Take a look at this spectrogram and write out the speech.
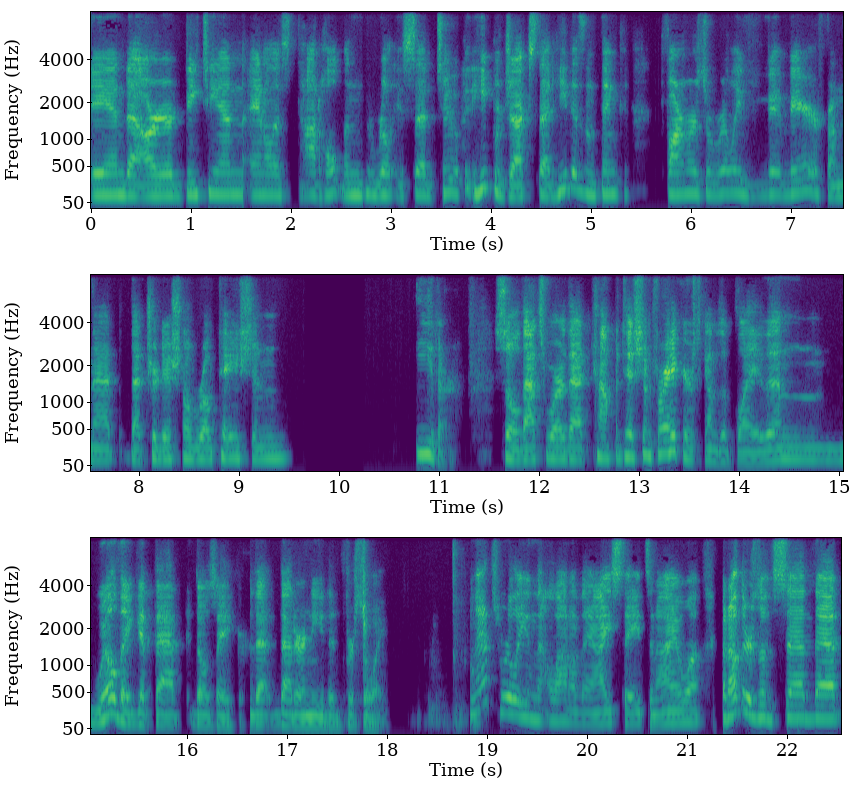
And uh, our DTN analyst, Todd Hultman, really said too, he projects that he doesn't think farmers will really veer from that, that traditional rotation either. So that's where that competition for acres comes to play. Then will they get that those acres that, that are needed for soy? And that's really in a lot of the I states and Iowa. But others have said that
